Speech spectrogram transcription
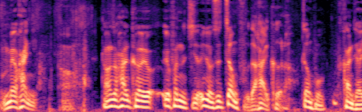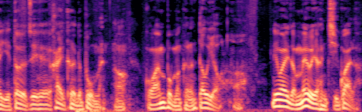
我没有害你啊。当时，骇客又又分了几种，一种是政府的骇客了，政府看起来也都有这些骇客的部门啊，国安部门可能都有了啊。另外一种没有也很奇怪了。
